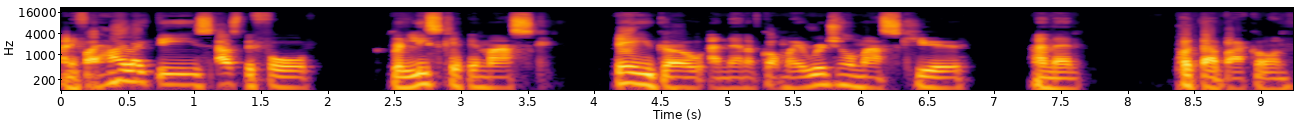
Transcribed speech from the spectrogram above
And if I highlight these as before, release clipping mask, there you go. And then I've got my original mask here and then put that back on.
